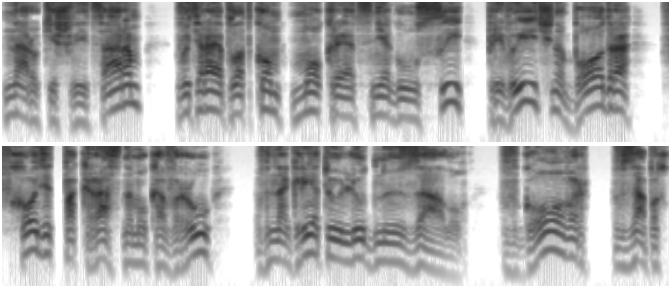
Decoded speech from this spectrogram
на руки швейцарам, вытирая платком мокрые от снега усы, привычно, бодро входит по красному ковру в нагретую людную залу, в говор, в запах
